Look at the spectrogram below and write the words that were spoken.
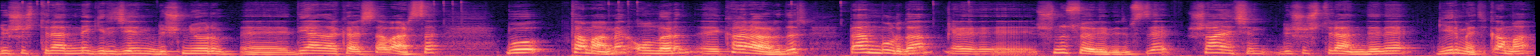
düşüş trendine gireceğimi düşünüyorum e, diyen arkadaşlar varsa bu tamamen onların e, kararıdır. Ben burada e, şunu söyleyebilirim size. Şu an için düşüş trendine girmedik ama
